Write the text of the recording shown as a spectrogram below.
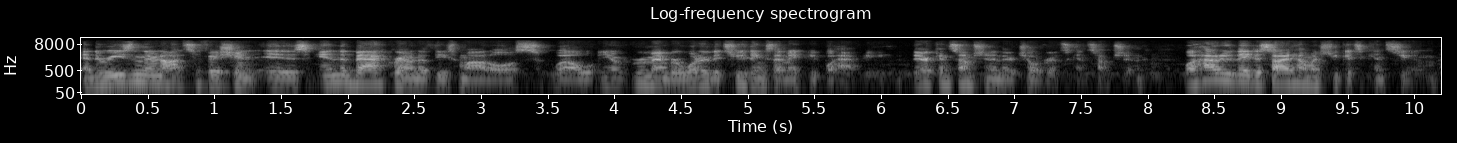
And the reason they're not sufficient is in the background of these models, well, you know, remember what are the two things that make people happy? Their consumption and their children's consumption. Well, how do they decide how much you get to consume?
